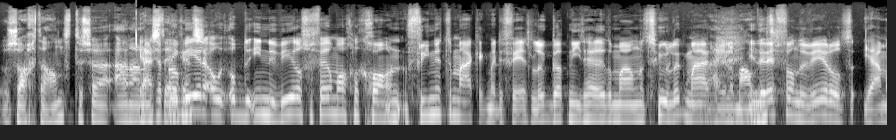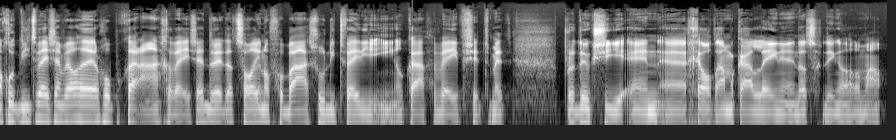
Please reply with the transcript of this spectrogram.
zachte hand tussen aanhalingstekens. Ja, ze proberen op de, in de wereld zoveel mogelijk gewoon vrienden te maken. Kijk, met de VS lukt dat niet helemaal natuurlijk, maar helemaal in de niet. rest van de wereld... Ja, maar goed, die twee zijn wel heel erg op elkaar aangewezen. Hè. Dat zal je nog verbazen hoe die twee die in elkaar verweven zitten met productie en uh, geld aan elkaar lenen en dat soort dingen allemaal.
